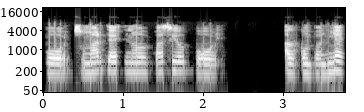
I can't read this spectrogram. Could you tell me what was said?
por sumarte a este nuevo espacio, por acompañarnos,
